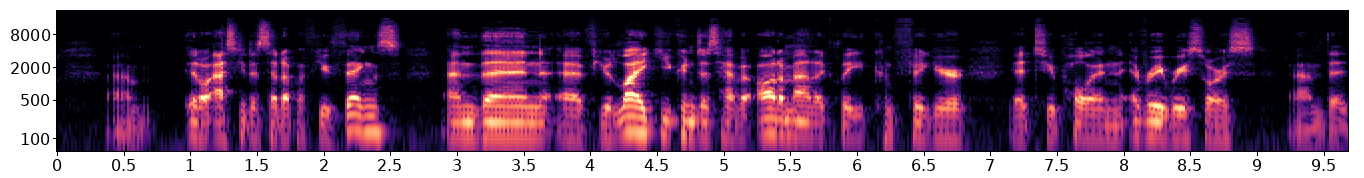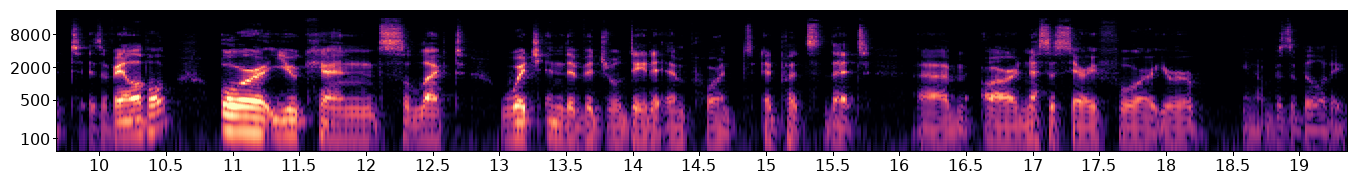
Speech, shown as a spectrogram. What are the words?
Um, it'll ask you to set up a few things, and then uh, if you like, you can just have it automatically configure it to pull in every resource um, that is available, or you can select which individual data input inputs that um, are necessary for your you know visibility.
